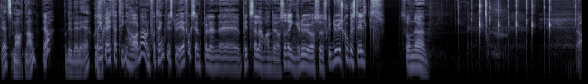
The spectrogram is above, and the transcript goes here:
Det er et smart navn, Ja, for det er jo det det er. og det er jo greit at ting har navn. For tenk hvis du er eksempel en uh, pizzaleverandør, så ringer du, og så skulle du skulle bestilt sånn eh, Ja,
